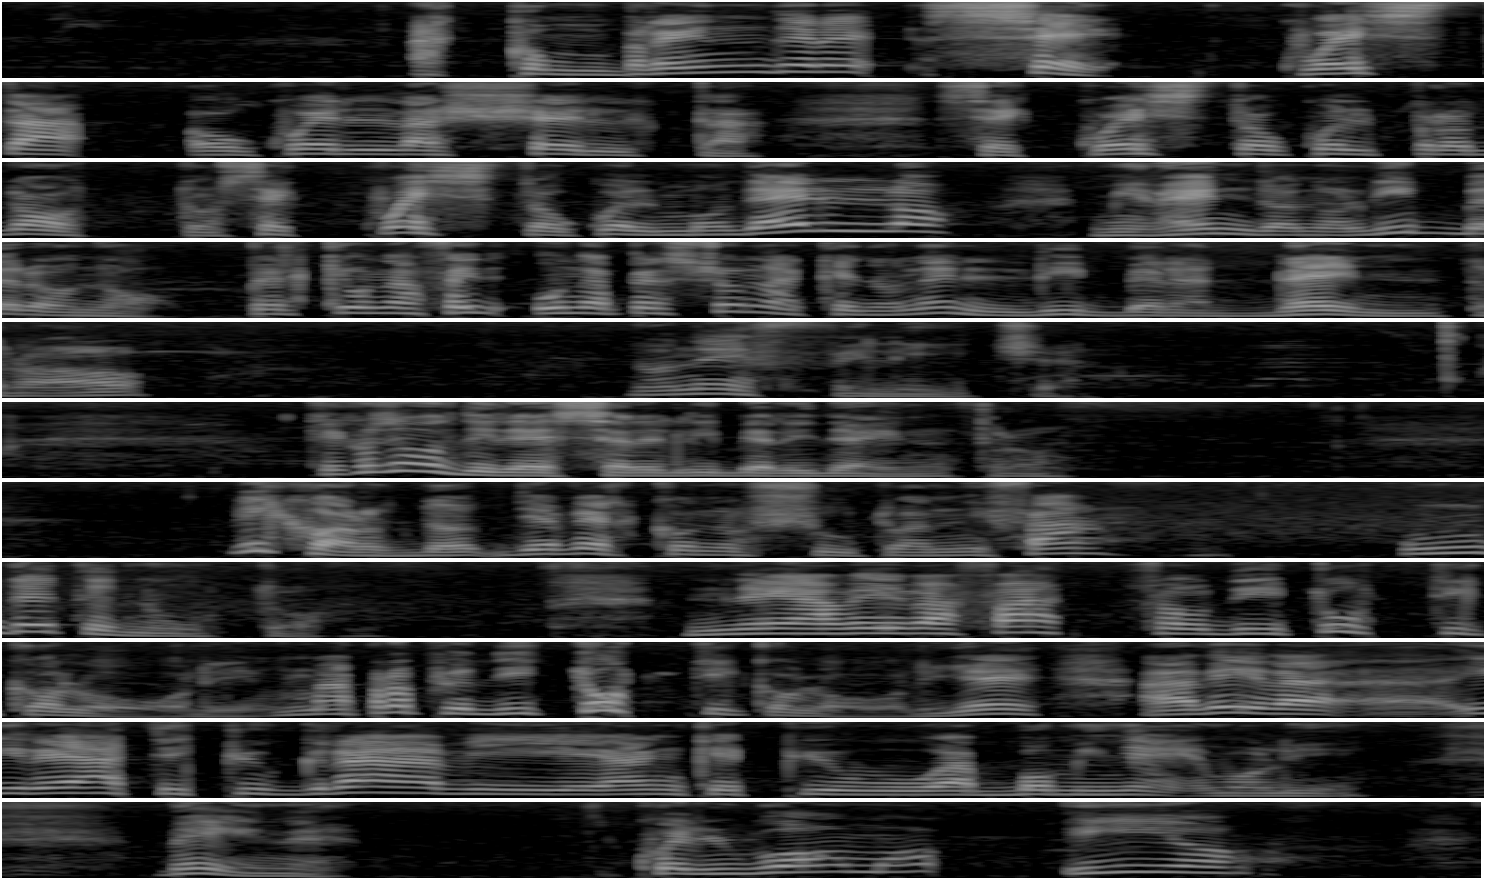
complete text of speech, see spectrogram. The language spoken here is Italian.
a comprendere se questa o quella scelta, se questo o quel prodotto, se questo o quel modello mi rendono libero o no. Perché una, una persona che non è libera dentro, non è felice. Che cosa vuol dire essere liberi dentro? Ricordo di aver conosciuto anni fa un detenuto, ne aveva fatto di tutti i colori, ma proprio di tutti i colori, eh? aveva i reati più gravi e anche più abominevoli. Bene, quell'uomo io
